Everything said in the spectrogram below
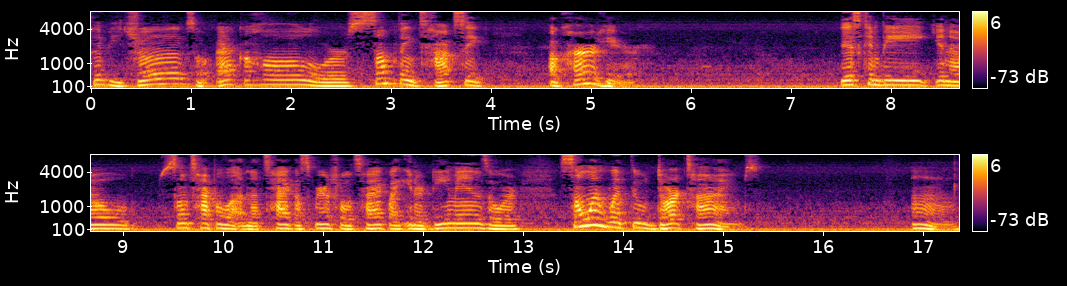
Could be drugs or alcohol or something toxic occurred here. This can be, you know, some type of an attack, a spiritual attack, like inner demons, or someone went through dark times. Mm.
